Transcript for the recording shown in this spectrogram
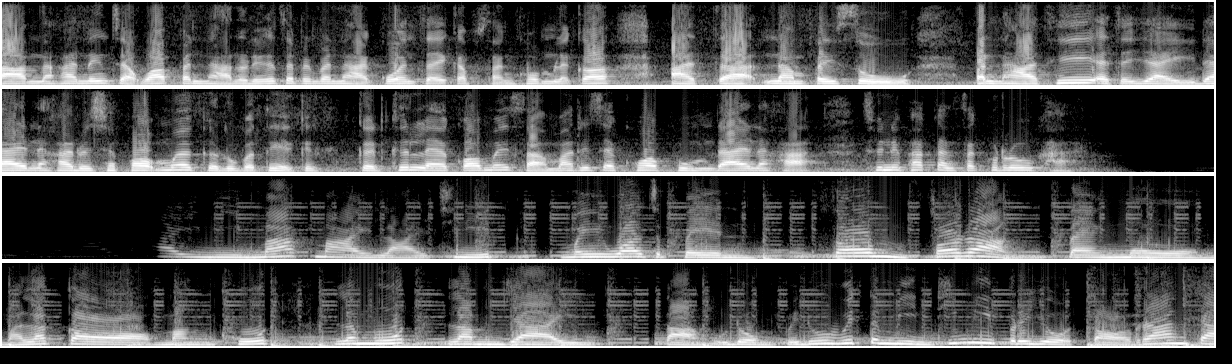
ตามนะคะ เนื่องจากว่าปัญหาเหล่านี้ก็จะเป็นปัญหากวนใจกับสังคม และก็อาจจะนำไปสู่ปัญหาที่อาจจะใหญ่ได้นะคะ โดยเฉพาะเมื่อเกิดอุบัติเหตุเกิดเกิดขึ้นแล้วก็ไม่สามารถที่จะควบคุมได้นะคะ ช่วงนี้พักกันสักครู่ค่ะ ไทยมีมากมายหลายชนิด ไม่ว่าจะเป็น ส้ม ฝรั่ง แตงโม มะละกอ มังคุด ละมุด ลำไย ต่างอุดมไปด้วยวิตามินที่มีประโยชน์ต่อร่างก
